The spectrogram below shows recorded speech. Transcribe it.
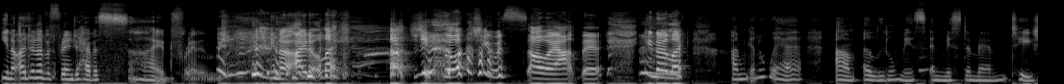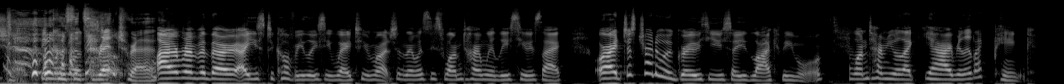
you know, I don't have a fringe. I have a side fringe. You know, I don't like, she thought she was so out there. You know, like, I'm to wear um, a Little Miss and Mr. Men t shirt because it's retro. I remember though, I used to copy Lucy way too much, and there was this one time where Lucy was like, "Or I just try to agree with you so you'd like me more." One time you were like, "Yeah, I really like pink."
